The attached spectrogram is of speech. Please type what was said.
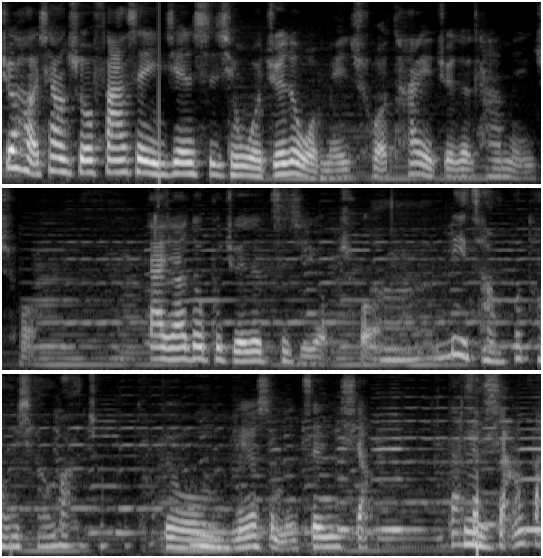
就好像说发生一件事情，我觉得我没错，他也觉得他没错，大家都不觉得自己有错，嗯、立场不同，想法就不同，就没有什么真相。嗯、大家想法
